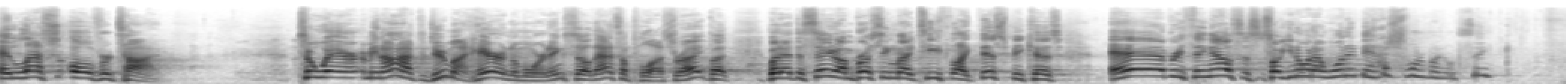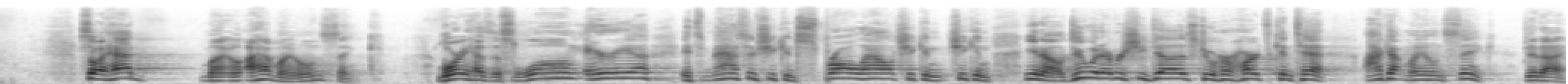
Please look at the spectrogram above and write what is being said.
and less overtime. To where, I mean, I don't have to do my hair in the morning, so that's a plus, right? But, but at the same, I'm brushing my teeth like this because everything else is. So you know what I wanted, man? I just wanted my own sink. So I had my I have my own sink. Lori has this long area. It's massive. She can sprawl out. She can, she can, you know, do whatever she does to her heart's content. I got my own sink. Did I?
